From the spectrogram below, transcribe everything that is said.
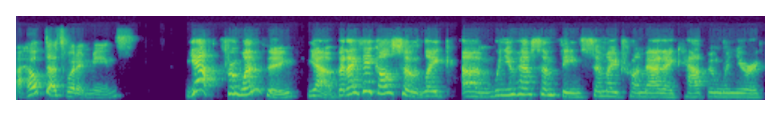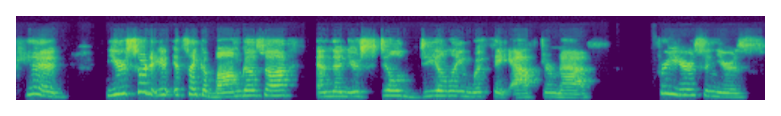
I hope that's what it means. Yeah, for one thing, yeah. But I think also, like, um, when you have something semi traumatic happen when you're a kid, you're sort of, it's like a bomb goes off, and then you're still dealing with the aftermath for years and years.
